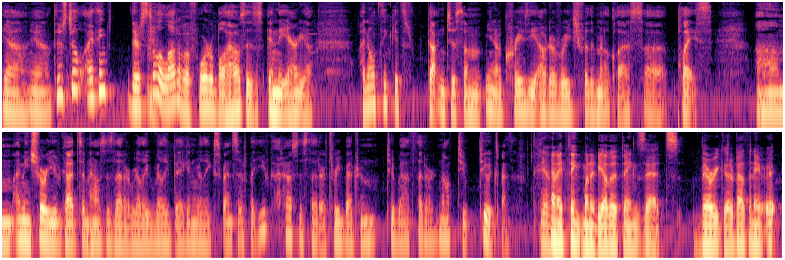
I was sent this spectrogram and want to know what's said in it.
Yeah, yeah. There's still, I think, there's still a lot of affordable houses in the area. I don't think it's gotten to some, you know, crazy out of reach for the middle class uh, place. Um, I mean, sure, you've got some houses that are really, really big and really expensive, but you've got houses that are three bedroom, two bath that are not too too expensive. Yeah. And I think one of the other things that's very good about the neighborhood,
